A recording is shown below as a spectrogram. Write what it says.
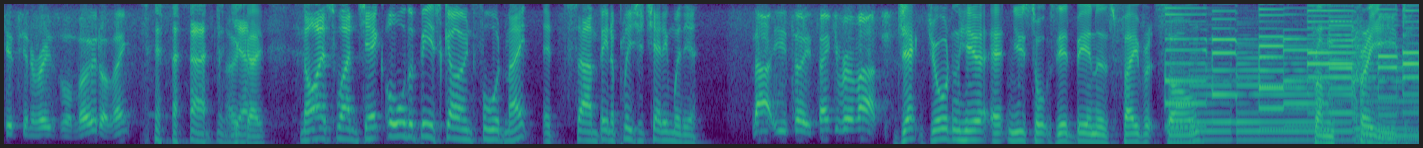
gets you in a reasonable mood. I think. Yeah. Okay. Nice one, Jack. All the best going forward, mate. It's um, been a pleasure chatting with you. no, you too. Thank you very much. Jack Jordan here at News Talk ZB and his favourite song from Creed.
